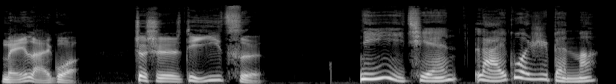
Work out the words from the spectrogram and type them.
没来过，这是第一次。你以前来过日本吗？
